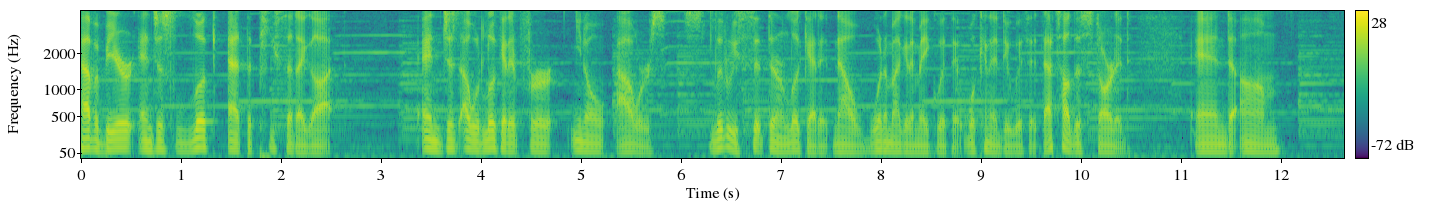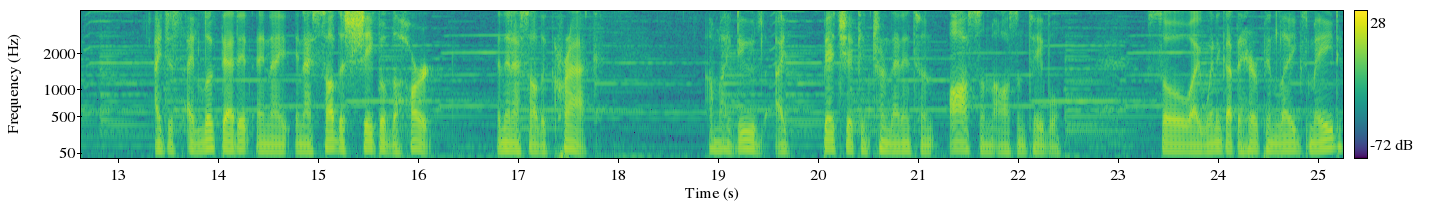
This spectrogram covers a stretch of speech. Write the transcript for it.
have a beer, and just look at the piece that I got. And just I would look at it for you know hours, literally sit there and look at it. Now, what am I gonna make with it? What can I do with it? That's how this started, and um, I just I looked at it and I and I saw the shape of the heart, and then I saw the crack. I'm like, dude, I bet you I can turn that into an awesome, awesome table. So I went and got the hairpin legs made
